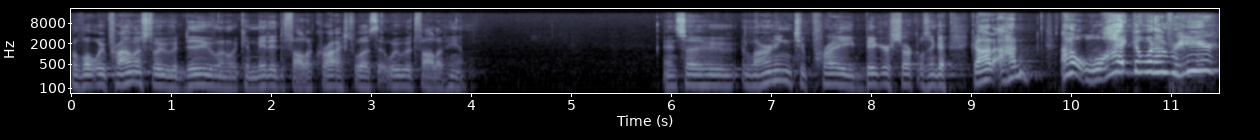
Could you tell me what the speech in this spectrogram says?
But what we promised we would do when we committed to follow Christ was that we would follow Him. And so learning to pray bigger circles and go, God, I, I don't like going over here.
